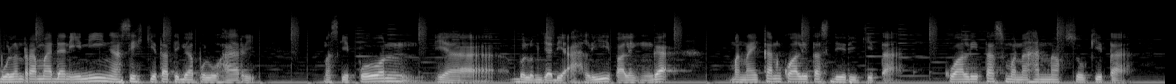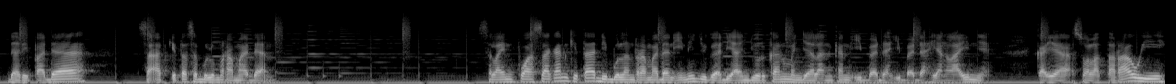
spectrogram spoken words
bulan Ramadan ini ngasih kita 30 hari. Meskipun ya belum jadi ahli, paling enggak menaikkan kualitas diri kita, kualitas menahan nafsu kita daripada saat kita sebelum Ramadan. Selain puasa kan kita di bulan Ramadan ini juga dianjurkan menjalankan ibadah-ibadah yang lainnya. Kayak sholat tarawih,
